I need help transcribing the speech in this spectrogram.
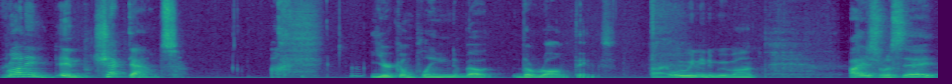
Run and, and check downs. You're complaining about the wrong things. All right, well, we need to move on. I just want to say,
